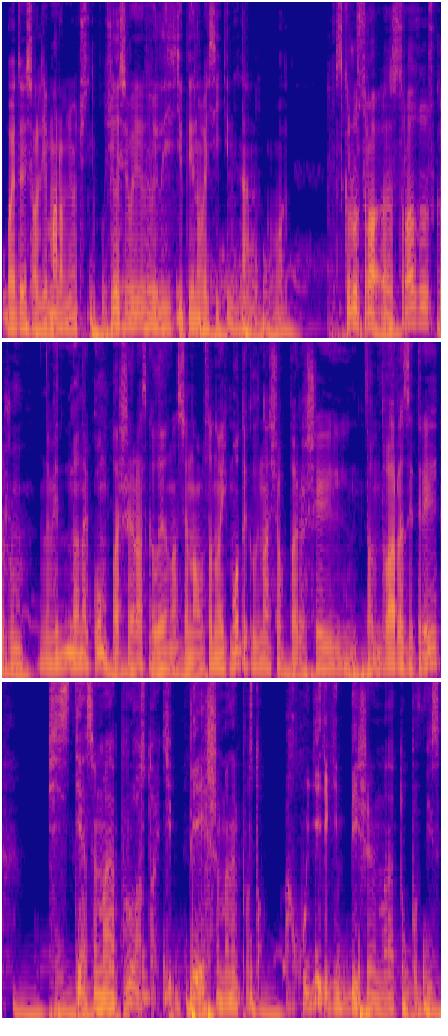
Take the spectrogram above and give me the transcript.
Бо я дивився Вальдімара, в нього щось не вийшло вилетіти на City, не знаю. От. Скажу сра- е, сразу скажу. Від мене ком перший раз, коли у нас почав встановити моди, коли почав перший там два рази три. Піздець, він мене просто їбейше, мене просто ахуєть, як їбейше він мене тупо ввіз.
